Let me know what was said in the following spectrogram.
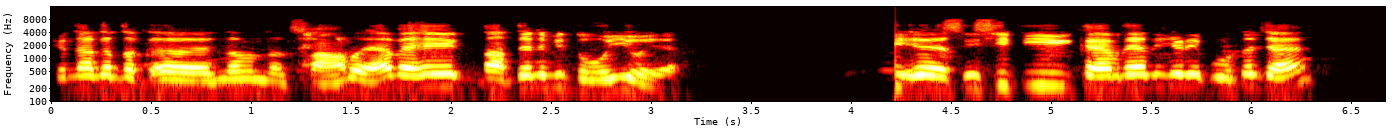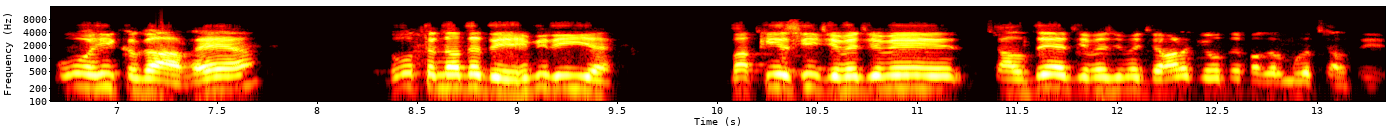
ਕਿੰਨਾ ਕੁ ਤੱਕ, ਅਹ, ਇਹਨਾਂ ਨੂੰ ਨੁਕਸਾਨ ਹੋਇਆ? ਵੈਸੇ ਦੱਸਦੇ ਨੇ ਵੀ ਦੋ ਹੀ ਹੋਏ ਆ। ਸੀਸੀਟੀ ਕੈਮਰਿਆਂ ਦੀ ਜਿਹੜੀ ਫੁਟੇਜ ਹੈ ਉਹ ਅਸੀਂ ਖੰਗਾਰ ਰਹੇ ਆ। ਦੋ ਤਿੰਨਾਂ ਤੇ ਦੇਖ ਵੀ ਰਹੀ ਹੈ ਬਾਕੀ ਅਸੀਂ ਜਿਵੇਂ ਜਿਵੇਂ ਚੱਲਦੇ ਆ ਜਿਵੇਂ ਜਿਵੇਂ ਜਾਣਗੇ ਉਹਦੇ ਮਗਰ ਮਗਰ ਚੱਲਦੇ ਆ।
